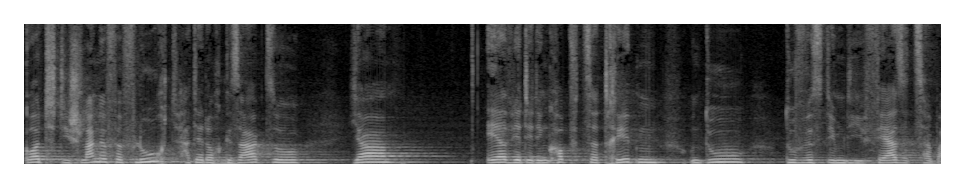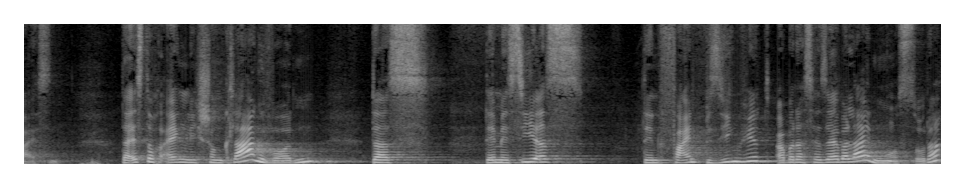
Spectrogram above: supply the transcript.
Gott die Schlange verflucht, hat er doch gesagt so, ja, er wird dir den Kopf zertreten und du, du wirst ihm die Ferse zerbeißen. Da ist doch eigentlich schon klar geworden, dass der Messias den Feind besiegen wird, aber dass er selber leiden muss, oder?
